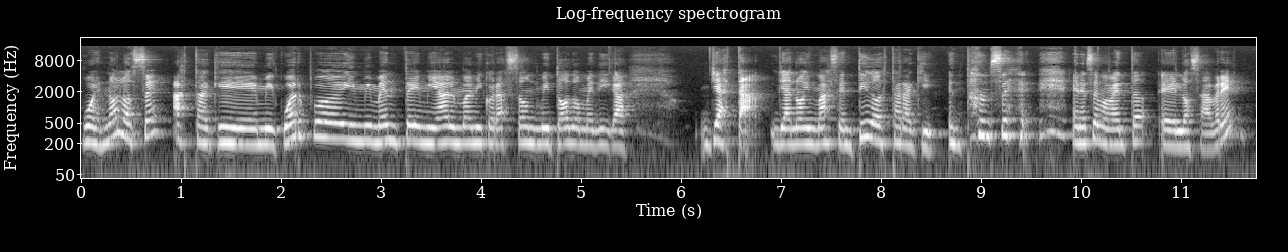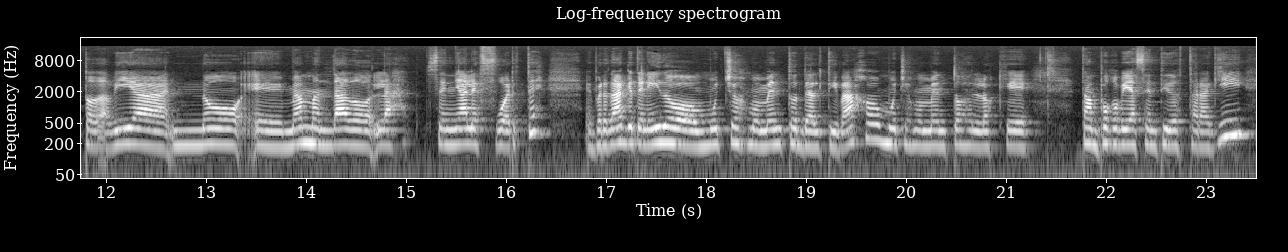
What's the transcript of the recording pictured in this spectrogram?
Pues no lo sé, hasta que mi cuerpo y mi mente y mi alma mi corazón, mi todo me diga, ya está, ya no hay más sentido estar aquí. Entonces, en ese momento eh, lo sabré. Todavía no eh, me han mandado las señales fuertes. Es verdad que he tenido muchos momentos de altibajo, muchos momentos en los que tampoco había sentido estar aquí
